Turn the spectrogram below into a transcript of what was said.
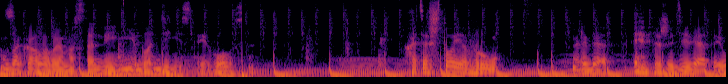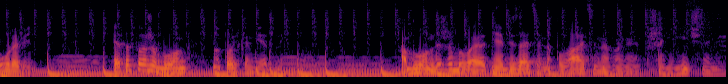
Закалываем остальные не блондинистые волосы. Хотя что я вру? Ребят, это же девятый уровень. Это тоже блонд, но только медный. А блонды же бывают не обязательно платиновыми, пшеничными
